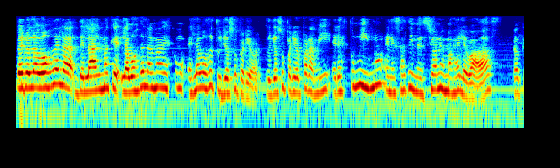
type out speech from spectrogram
Pero la voz de la, del alma, que la voz del alma es como, es la voz de tu yo superior. Tu yo superior para mí eres tú mismo en esas dimensiones más elevadas. Ok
